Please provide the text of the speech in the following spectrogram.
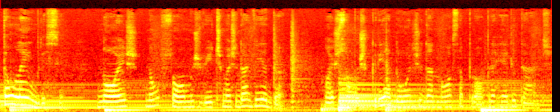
Então, lembre-se, nós não somos vítimas da vida, nós somos criadores da nossa própria realidade.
